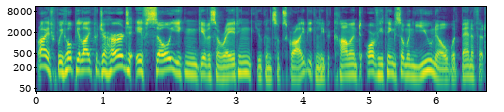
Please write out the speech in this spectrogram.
Right, we hope you liked what you heard. If so, you can give us a rating, you can subscribe, you can leave a comment, or if you think someone you know would benefit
